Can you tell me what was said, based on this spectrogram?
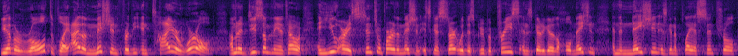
You have a role to play. I have a mission for the entire world. I'm going to do something in the entire world. And you are a central part of the mission. It's going to start with this group of priests, and it's going to go to the whole nation. And the nation is going to play a central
